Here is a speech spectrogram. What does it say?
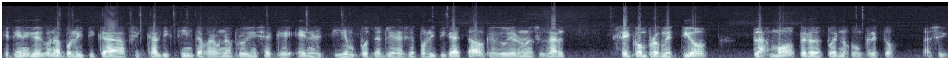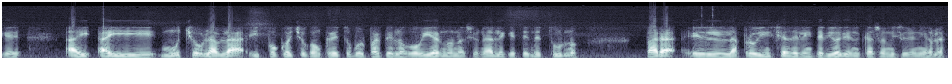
que tienen que ver con una política fiscal distinta para una provincia que en el tiempo tendría que ser política de Estado, que el gobierno nacional se comprometió, plasmó, pero después no concretó. Así que hay, hay mucho bla bla y poco hecho concreto por parte de los gobiernos nacionales que estén de turno para las provincias del interior y en el caso de Misiones ni hablar.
